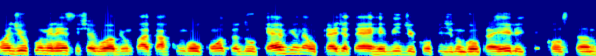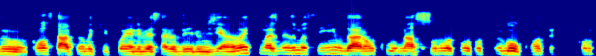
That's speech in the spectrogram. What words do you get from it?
onde o Fluminense chegou a abrir um placar com gol contra do Kevin, né? O Fred até reivindicou pedindo gol para ele, constando, constatando que foi aniversário dele um dia antes, mas mesmo assim o Daronco na súmula colocou gol contra. Como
